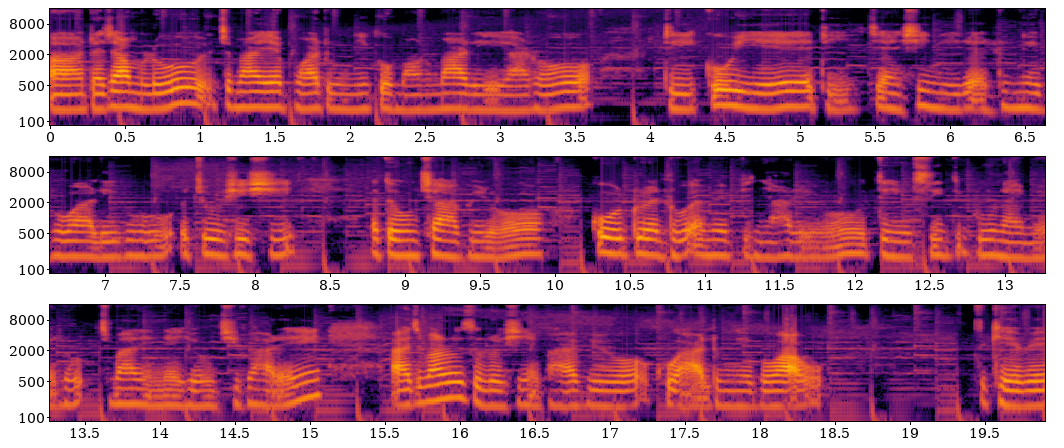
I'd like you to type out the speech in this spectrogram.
အာဒါကြောင့်မလို့ကျမရဲ့ဘဝတူညီကိုမောင်နှမတွေကတော့ဒီကိုယ့်ရဲ့ဒီကြံရှိနေတဲ့လူငယ်ဘဝလေးကိုအကျိုးရှိရှိအသုံးချပြီးတော့ကိုယ့်အတွက်လိုအပ်မယ့်ပညာတွေကိုသင်ယူစီးပူးနိုင်မယ်လို့ကျမအနေနဲ့ယုံကြည်ပါတယ်။အာကျမတို့ဆိုလို့ရှိရင်ဘာပြီးတော့အခုအားလူငယ်ဘဝကို တကယ်ပဲ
